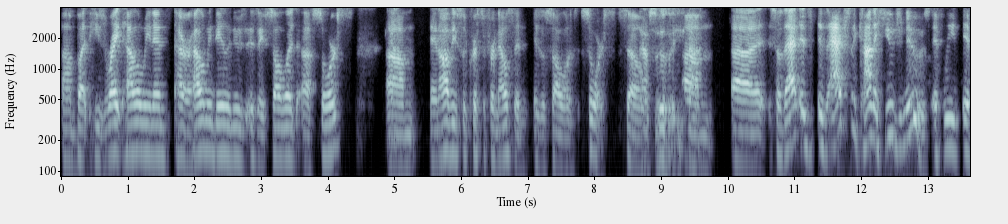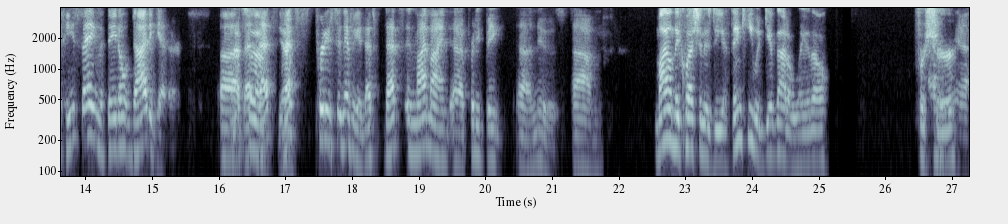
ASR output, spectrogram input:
Um, but he's right. Halloween ends or Halloween Daily News is a solid uh, source, um, and obviously Christopher Nelson is a solid source. So, Absolutely. Yeah. um, uh, so that is is actually kind of huge news if we if he's saying that they don't die together. Uh, That's, that- uh, that's yeah. that's pretty significant. That's that's in my mind uh, pretty big uh, news. Um, My only question is, do you think he would give that away though? For sure. yeah,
